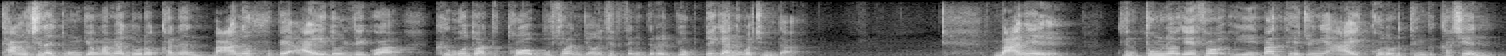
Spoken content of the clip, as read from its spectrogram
당신을 동경하며 노력하는 많은 후배 아이돌들과 그보다 더 무수한 연습생들을 욕되게 하는 것입니다. 만일 군통령에서 일반 대중의 아이콘으로 등극하신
